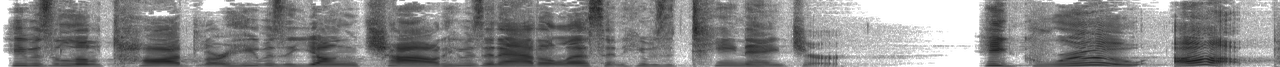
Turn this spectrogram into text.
He was a little toddler. He was a young child. He was an adolescent. He was a teenager. He grew up.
